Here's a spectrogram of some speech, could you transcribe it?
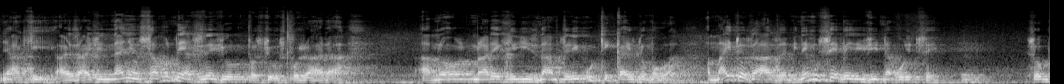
nějaký, ale záleží na něm samotný, jak si ten život prostě uspořádá. A mnoho mladých lidí znám, kteří utíkají z domova a mají to zázemí, nemusí být žít na ulici. Jsou,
